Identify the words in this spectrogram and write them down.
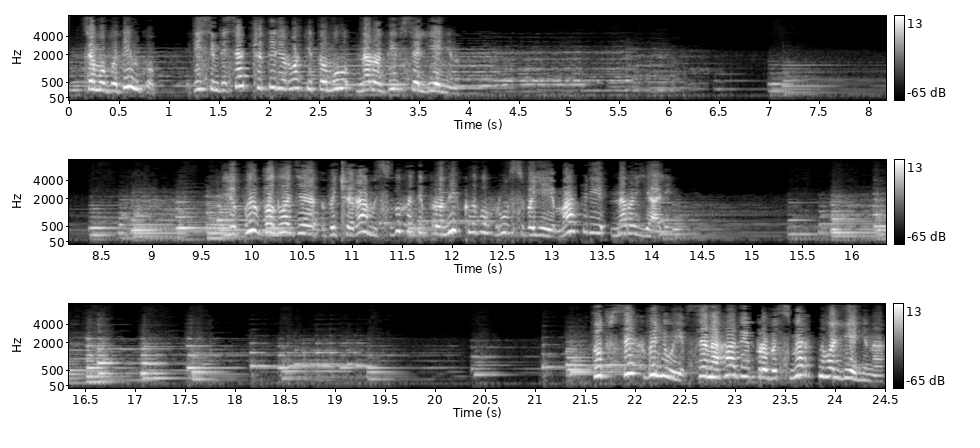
В цьому будинку 84 роки тому народився Ленін. Любив Володя вечорами слухати проникливу гру своєї матері на роялі. Тут все хвилює, все нагадує про безсмертного Леніна.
